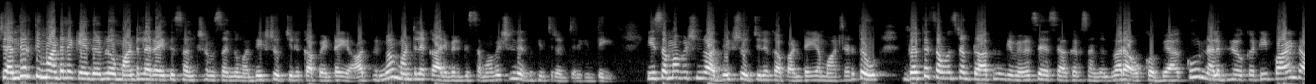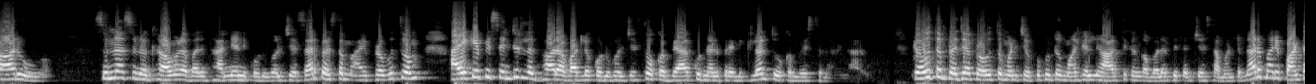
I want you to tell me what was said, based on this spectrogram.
చందర్తి మండల కేంద్రంలో మండల రైతు సంక్షేమ సంఘం అధ్యక్షుడు చిలుక పెంటయ్య ఆధ్వర్యంలో మండల కార్యవర్గ సమావేశం నిర్వహించడం జరిగింది. ఈ సమావేశంలో అధ్యక్షుడు చిలుక పెంటయ్య మాట్లాడుతూ గత సంవత్సరం ప్రాథమిక వ్యవసాయ సహకార సంఘం ద్వారా ఒక బ్యాగు నలభై ఒకటి పాయింట్ ఆరు సున్నా సున్నా గ్రాముల వరి ధాన్యాన్ని కొనుగోలు చేశారు. ప్రస్తుతం ఆ ప్రభుత్వం ఐకేపీ సెంటర్ల ద్వారా వడ్ల కొనుగోలు చేస్తూ ఒక బ్యాగు నలభై రెండు కిలోలు తూకం వేస్తున్నారన్నారు. ప్రభుత్వం ప్రజా ప్రభుత్వం అని చెప్పుకుంటూ మహిళల్ని ఆర్థికంగా బలోపేతం చేస్తామంటున్నారు. మరి పంట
